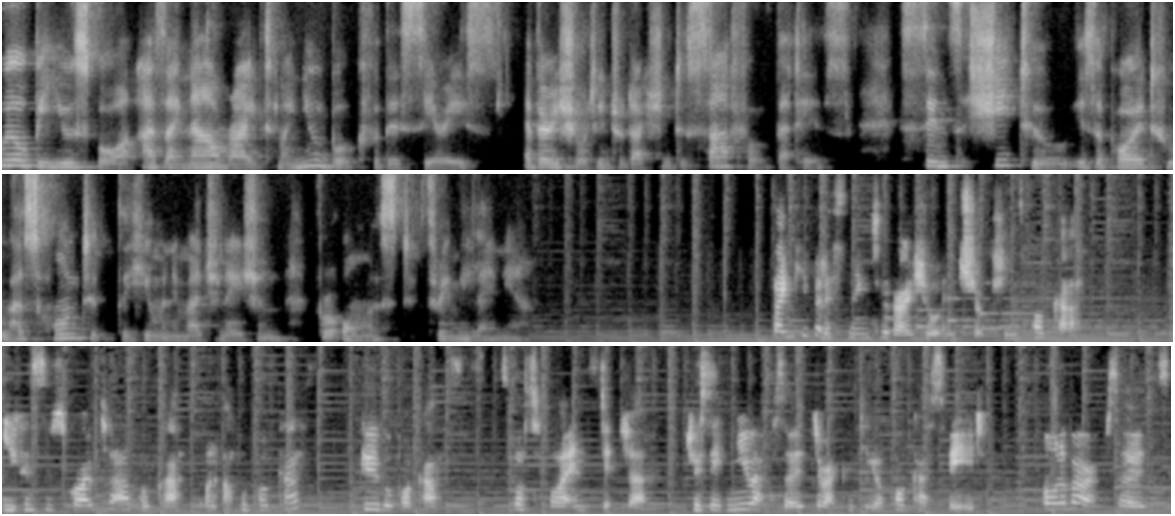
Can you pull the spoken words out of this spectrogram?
will be useful as I now write my new book for this series, a very short introduction to Sappho, that is, since she too is a poet who has haunted the human imagination for almost three millennia. Thank you for listening to the Very Short Introductions podcast. You can subscribe to our podcast on Apple Podcasts Google Podcasts, Spotify, and Stitcher to receive new episodes directly to your podcast feed. All of our episodes,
